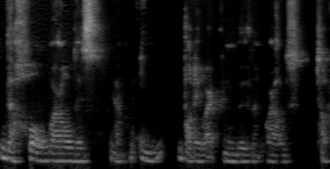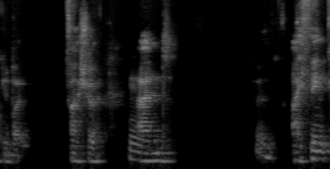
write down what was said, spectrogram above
the whole world is you know in bodywork and movement worlds talking about fascia, Hmm. and uh, I think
